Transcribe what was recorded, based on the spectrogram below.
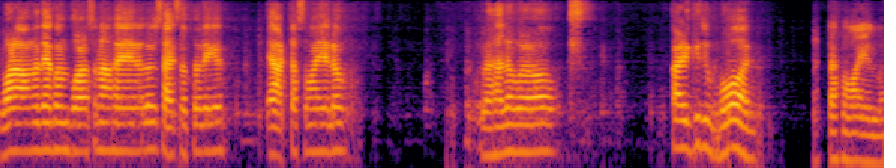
পড়া, আমাদের এখন পড়াশোনা হয়ে গেল, সাড়ে সাতটা থেকে আটটার সময় এলো। ভালো বড় আর কিছু বল। একটা সময় এলো।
